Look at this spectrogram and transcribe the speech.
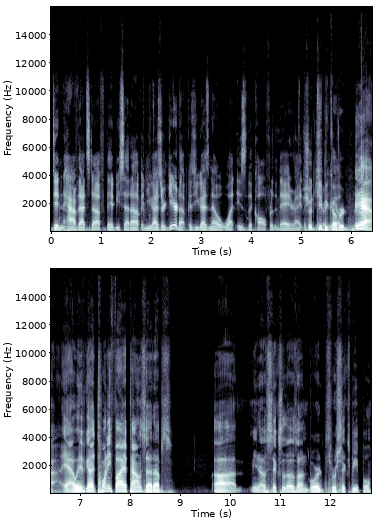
didn't have that stuff, they'd be set up, and you guys are geared up because you guys know what is the call for the day, right? Like, should keep you ready go. covered. Yeah, yeah. We've got 25 pound setups. Um, you know, six of those on board for six people.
